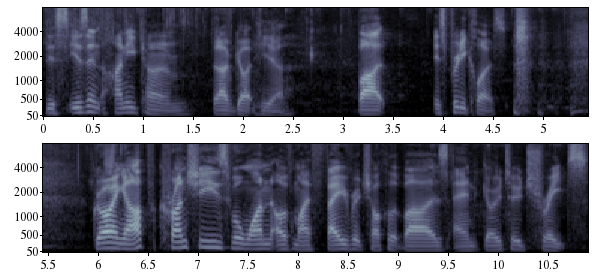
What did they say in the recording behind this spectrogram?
this isn't honeycomb that I've got here, but it's pretty close. Growing up, Crunchies were one of my favorite chocolate bars and go to treats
